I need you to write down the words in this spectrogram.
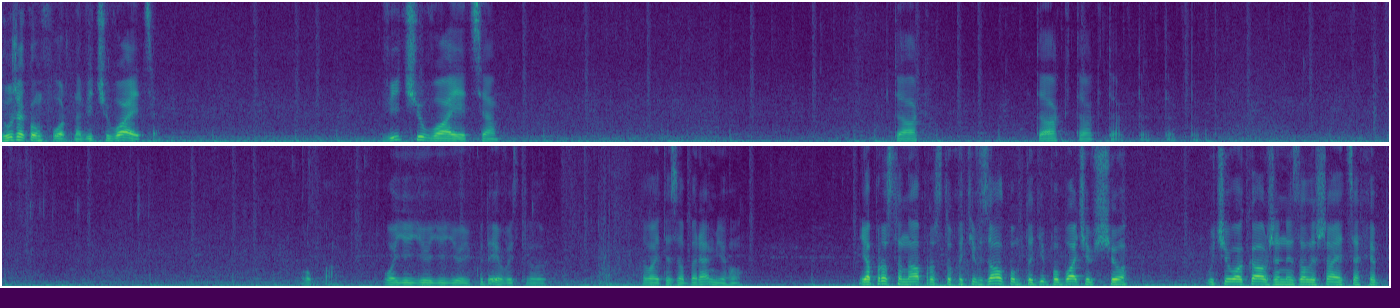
Дуже комфортна, відчувається. Відчувається. Так. Так, так, так, так, так, так. так. Опа. Ой-ой-ой-ой, куди я вистрілив? Давайте заберемо його. Я просто-напросто хотів залпом, тоді побачив, що у чувака вже не залишається ХП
